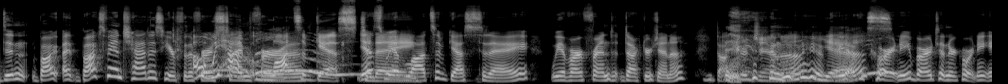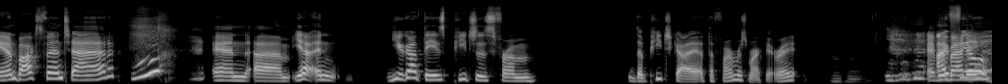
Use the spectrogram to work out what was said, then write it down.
didn't box, uh, box fan Chad is here for the oh, first time for lots uh, of guests. Today. Yes, we have lots of guests today. We have our friend Dr. Jenna, Dr. Jenna. we, have, yes. we have Courtney, bartender Courtney, and box fan Chad. Woo. And um, yeah, and you got these peaches from the peach guy at the farmers market, right? Mm-hmm. Everybody feel,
